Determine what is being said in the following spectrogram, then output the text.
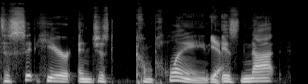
to sit here and just complain Yeah. is not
